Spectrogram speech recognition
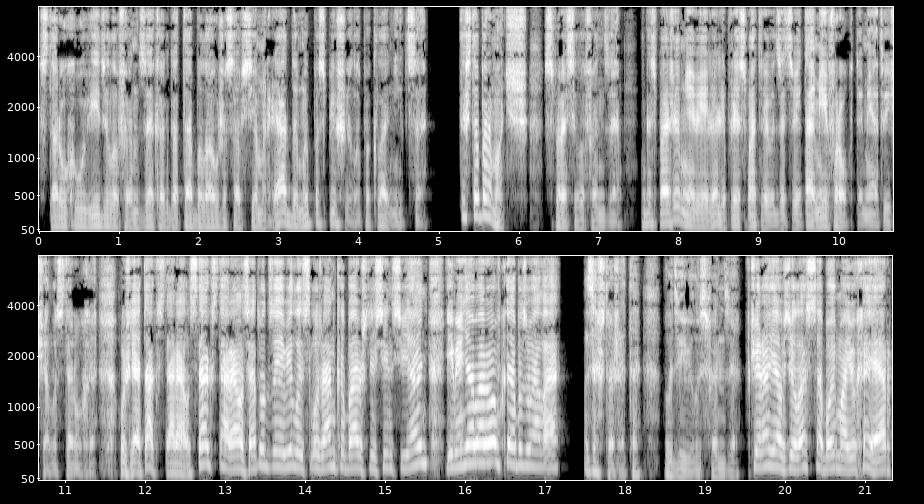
Старуха увидела Фэнзе, когда та была уже совсем рядом, и поспешила поклониться. «Ты что бормочешь?» — спросила Фэнзе. «Госпожи мне велели присматривать за цветами и фруктами», — отвечала старуха. «Уж я так старалась, так старалась, а тут заявилась служанка барышни Синсиянь и меня воровкой обозвала». «За что же это?» — удивилась Фэнзе. «Вчера я взяла с собой мою Хэйр.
